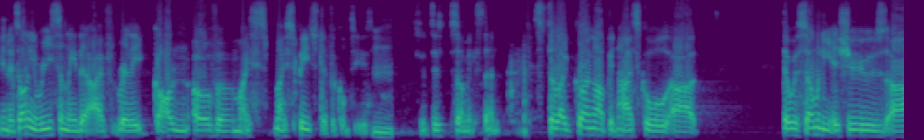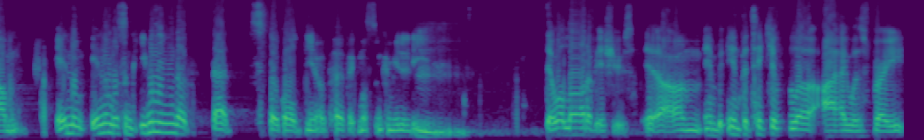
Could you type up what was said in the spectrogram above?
you know, it's only recently that I've really gotten over my my speech difficulties mm. to, to, some extent. So, like growing up in high school, uh, there were so many issues um, in the in the Muslim, even in the, that so-called you know perfect Muslim community. Mm. There were a lot of issues. Um, in in particular, I was very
